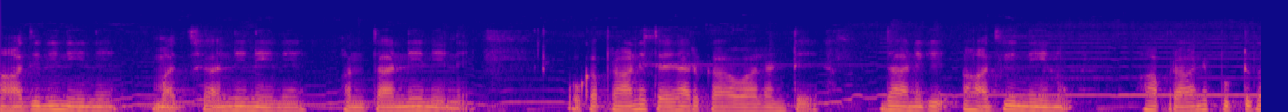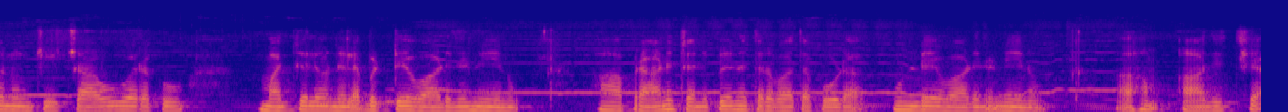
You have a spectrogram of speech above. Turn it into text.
ఆదిని నేనే మధ్యాన్ని నేనే అంతాన్ని నేనే. ఒక ప్రాణి తయారు కావాలంటే దానికి ఆది నేను. ఆ ప్రాణి పుట్టుక నుంచి చావు వరకు మధ్యలో నిలబెట్టేవాడిని నేను. ఆ ప్రాణి చనిపోయిన తర్వాత కూడా ఉండేవాడిని నేను. అహం ఆదిత్య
